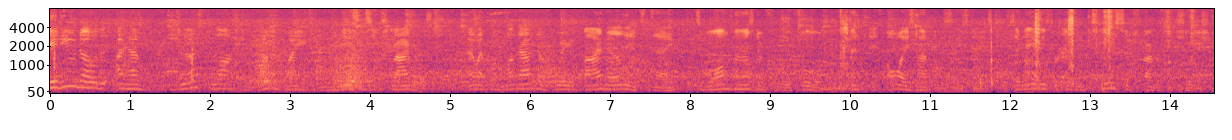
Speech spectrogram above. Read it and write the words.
Did you know that I have just lost one of my recent subscribers? I went from 1,045 earlier today to 1,044, and it always happens these days. So maybe for every two subscriber fluctuation.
